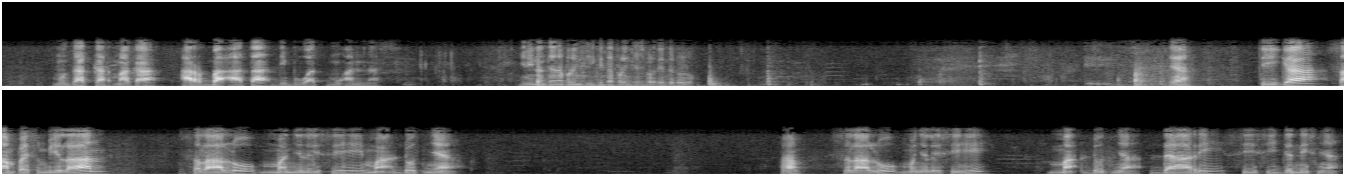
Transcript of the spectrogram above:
muzakkar. Maka arba'ata dibuat muannas. Ini nanti ada perinci. Kita perinci seperti itu dulu. ya 3 sampai 9 selalu menyelisihi makdudnya. Paham? Selalu menyelisihi makdudnya dari sisi jenisnya.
